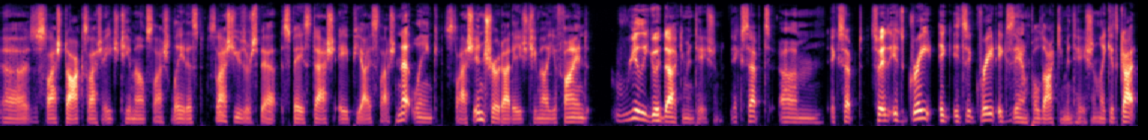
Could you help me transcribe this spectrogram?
uh, slash doc slash html slash latest slash user space dash api slash netlink slash intro.html, you find really good documentation except um except so it, it's great it, it's a great example documentation. Like it's got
